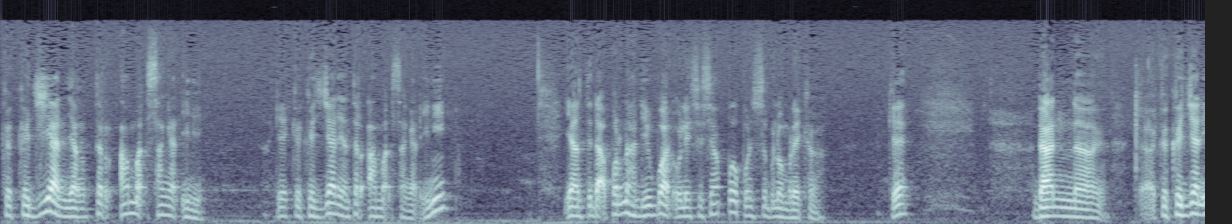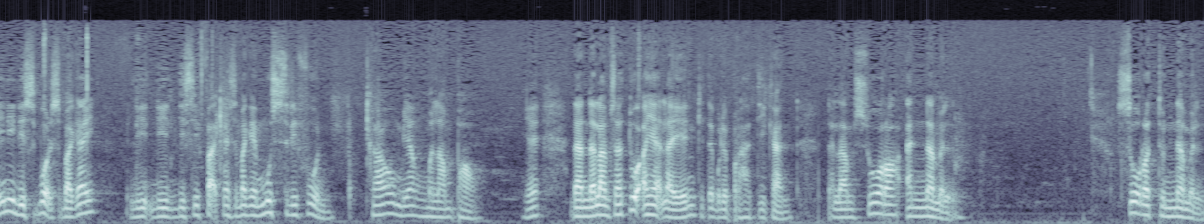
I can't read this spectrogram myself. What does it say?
kekejian yang teramat sangat ini. Okey, kekejian yang teramat sangat ini yang tidak pernah dibuat oleh sesiapa pun sebelum mereka. Okey. Dan uh, kekejian ini disebut sebagai di, di, disifatkan sebagai musrifun, kaum yang melampau. Okay. Dan dalam satu ayat lain kita boleh perhatikan dalam surah An-Naml. Surah An-Naml.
